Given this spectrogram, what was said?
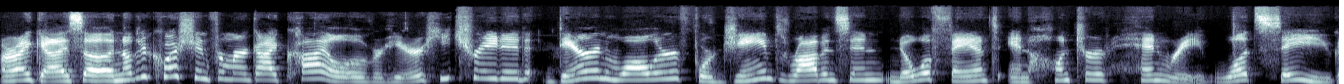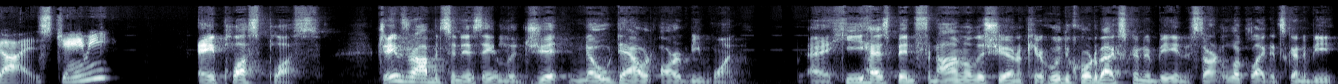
All right, guys. Uh, another question from our guy Kyle over here. He traded Darren Waller for James Robinson, Noah Fant, and Hunter Henry. What say you guys, Jamie? A plus plus. James Robinson is a legit, no doubt RB one. Uh, he has been phenomenal this year. I don't care who the quarterback's going to be, and it's starting to look like it's going to be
